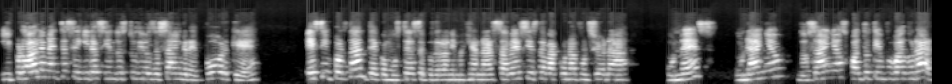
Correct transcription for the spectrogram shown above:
y probablemente seguir haciendo estudios de sangre porque es importante, como ustedes se podrán imaginar, saber si esta vacuna funciona un mes, un año, dos años, cuánto tiempo va a durar.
